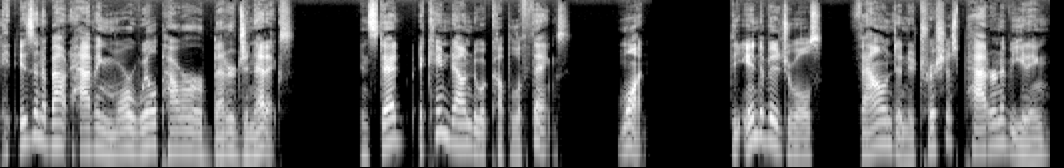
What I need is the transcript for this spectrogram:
it isn't about having more willpower or better genetics. Instead, it came down to a couple of things. One, the individuals found a nutritious pattern of eating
